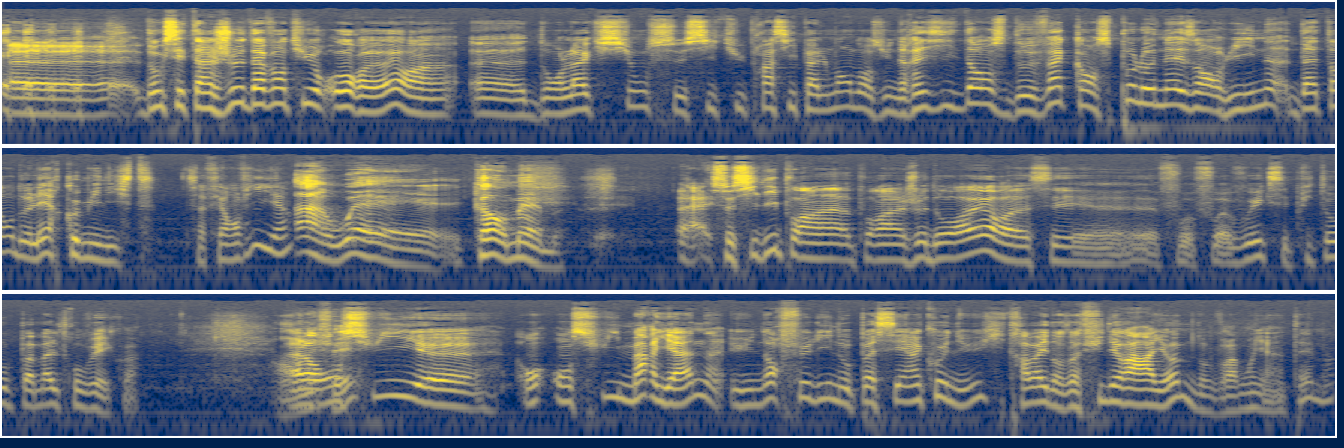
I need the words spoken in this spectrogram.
Euh, donc c'est un jeu d'aventure horreur hein, euh, dont l'action se situe principalement dans une résidence de vacances polonaise en ruine datant de l'ère communiste. Ça fait envie, hein Ah ouais, quand même. Euh, ceci dit, pour un, pour un jeu d'horreur, c'est faut, faut, avouer que c'est plutôt pas mal trouvé, quoi. Alors on suit, on, on, suit Marianne, une orpheline au passé inconnu qui travaille dans un funérarium, donc vraiment il y a un thème. Hein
